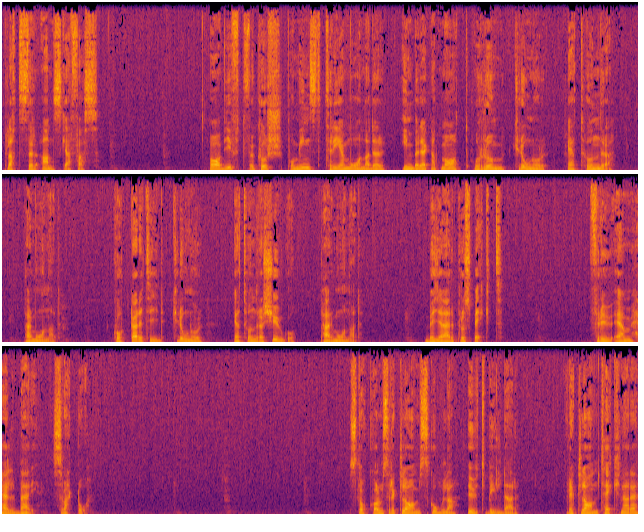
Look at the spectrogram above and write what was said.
Platser anskaffas. Avgift för kurs på minst tre månader inberäknat mat och rum kronor 100 per månad. Kortare tid kronor 120 per månad. Begär prospekt. Fru M Hellberg, Svartå. Stockholms reklamskola utbildar reklamtecknare,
